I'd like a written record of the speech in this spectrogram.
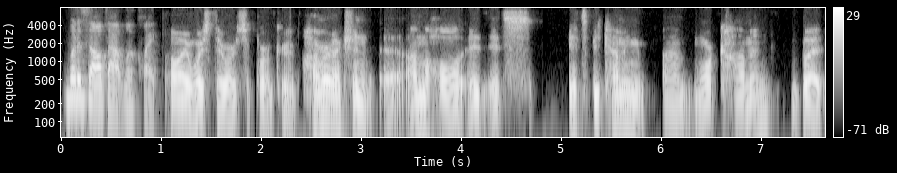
what does all that look like? Oh, I wish there were support groups. Harm reduction uh, on the whole it, it's it's becoming um, more common, but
